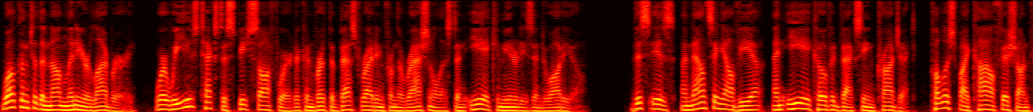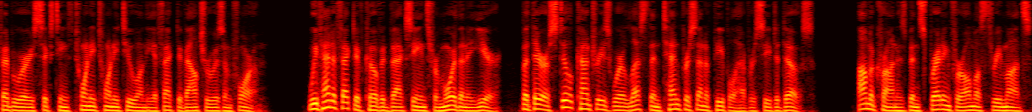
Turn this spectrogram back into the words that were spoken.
Welcome to the Nonlinear Library, where we use text to speech software to convert the best writing from the rationalist and EA communities into audio. This is Announcing Alvea, an EA COVID vaccine project, published by Kyle Fish on February 16, 2022, on the Effective Altruism Forum. We've had effective COVID vaccines for more than a year, but there are still countries where less than 10% of people have received a dose. Omicron has been spreading for almost three months,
